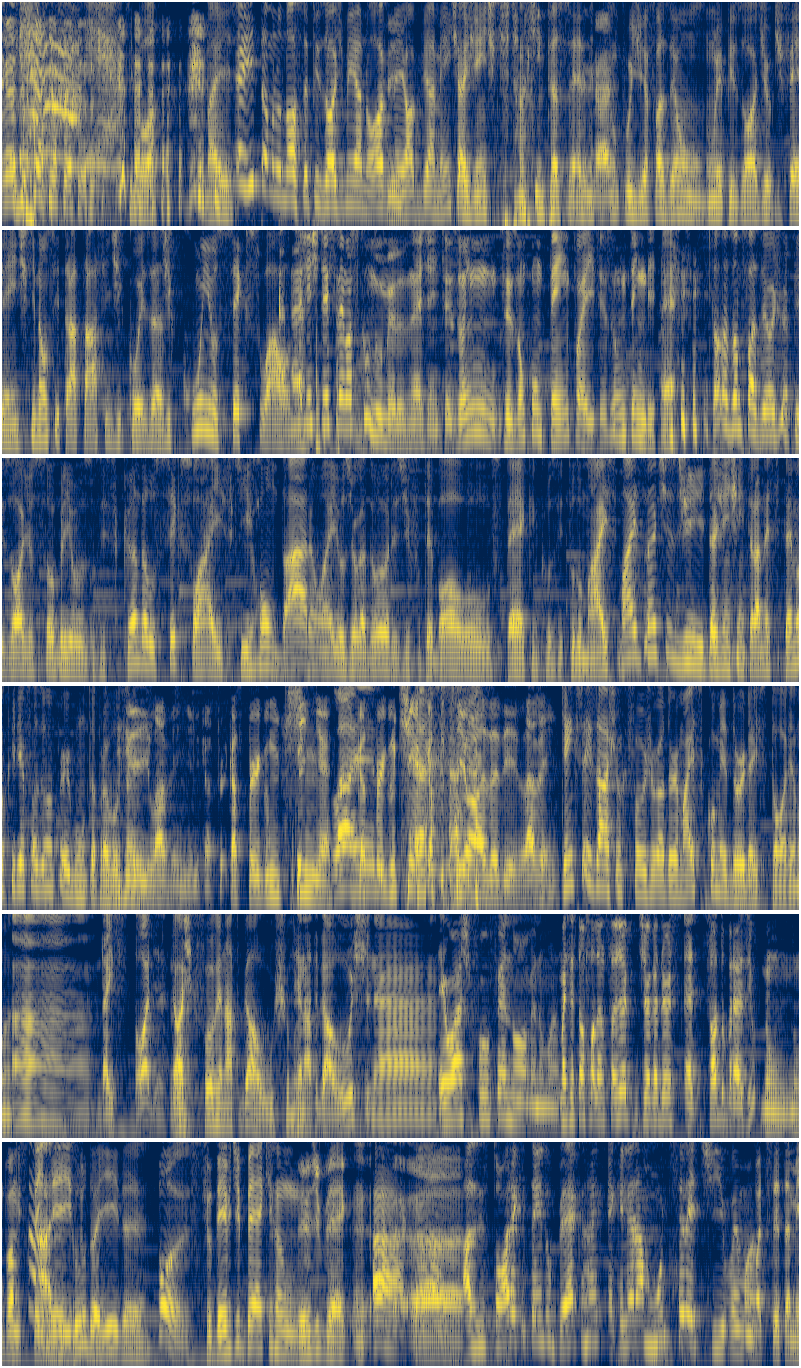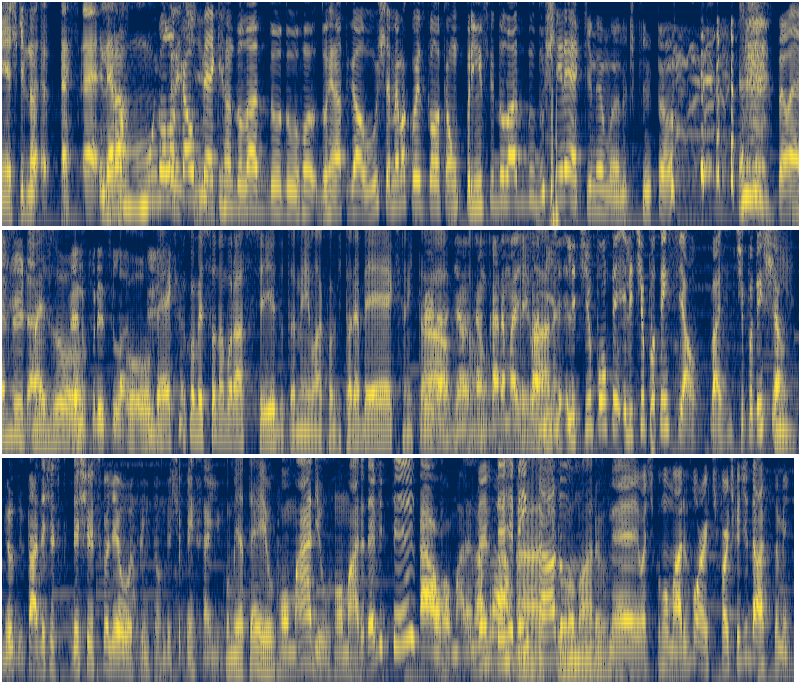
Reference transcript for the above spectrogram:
que bosta. Mas. E aí, tamo no nosso episódio 69, Sim. né? E obviamente a gente que tá na quinta série, né? Nossa. Não podia fazer um, um episódio diferente que não se tratasse de coisas de cunho sexual, né? A gente tem esse negócio com números, né, gente? Vocês vão, vocês vão com o tempo aí, vocês vão entender. É. Então nós vamos fazer hoje um episódio sobre os, os escândalos sexuais que rondaram aí os jogadores de futebol ou os técnicos e tudo mais. Mas antes de da gente entrar nesse tema, eu queria fazer uma pergunta pra Ei, vocês. lá vem ele com, as perguntinhas. Lá Com as ele. perguntinhas capciosas dele. Lá vem. Quem que vocês acham que foi o jogador mais comedor da história, mano? Ah, da história? Eu acho que foi o Renato Gaúcho, mano. Renato Gaúcho? Nah. Eu acho que foi o fenômeno, mano. Mas vocês estão falando só de jogadores é, só do Brasil? Não, não vamos estender Ah, de isso. tudo pro- aí. né? Pô, se o David Beckham. David Beckham. Ah, cara, Ah. as histórias que tem do Beckham é que ele era muito seletivo, hein, mano. Pode ser também, acho que ele não. É, é, Ele era então, muito Colocar seletivo. o Beckham do lado do, do, do Renato Gaúcho é a mesma coisa que colocar um príncipe do lado do, do Shrek, né, mano? Tipo, então. então é verdade. Mas o- Vendo por esse lado. O, o Beckham começou a namorar cedo também lá com a Vitória Beckham e tal. Verdade, é, então, é um cara mais de sei lá, família. né? ele, tinha o ponte, ele tinha o potencial. Vai, ele tinha o potencial. Tinha. Meu Deus. Tá, deixa deixa eu escolher outro então. Deixa eu pensar em um. Comi até eu. Romário, Romário deve ter. Ah, o Romário era Deve ter arrebentado. Acho o Romário- É, eu acho que o Romário forte. Forte candidato também.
